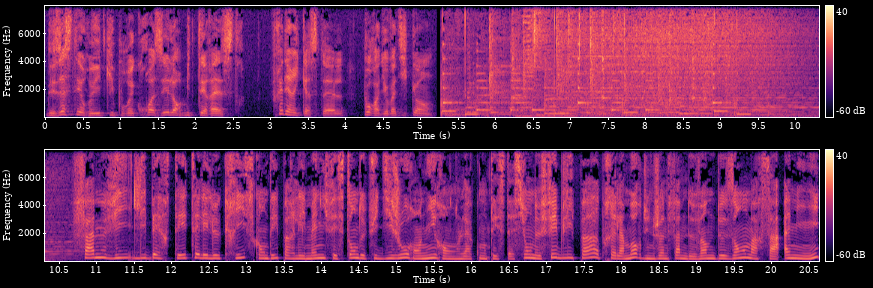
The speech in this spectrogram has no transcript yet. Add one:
des astéroïdes qui pourraient croiser l'orbite terrestre. Frédéric Castel pour Radio Vatican. Femme, vie, liberté, tel est le cri scandé par les manifestants depuis dix jours en Iran. La contestation ne faiblit pas après la mort d'une jeune femme de 22 ans, Marsa Amini,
